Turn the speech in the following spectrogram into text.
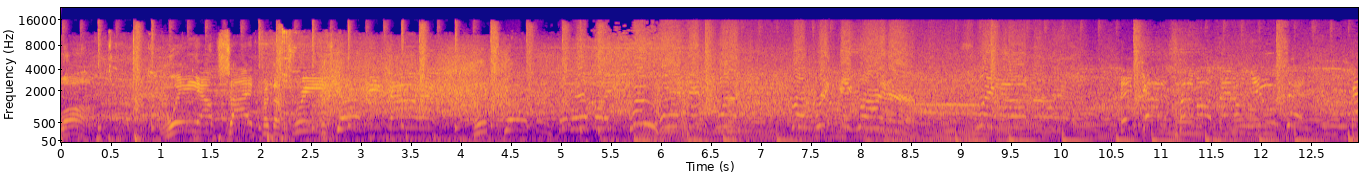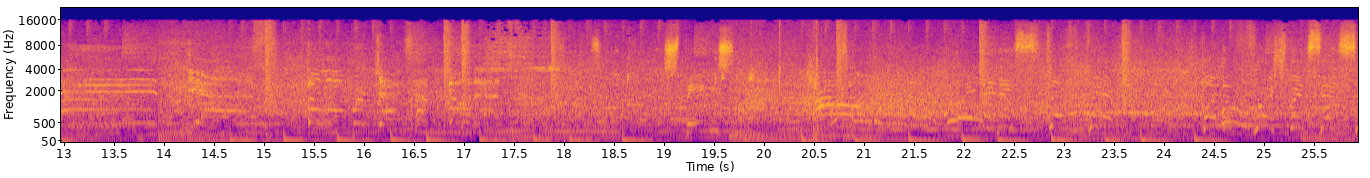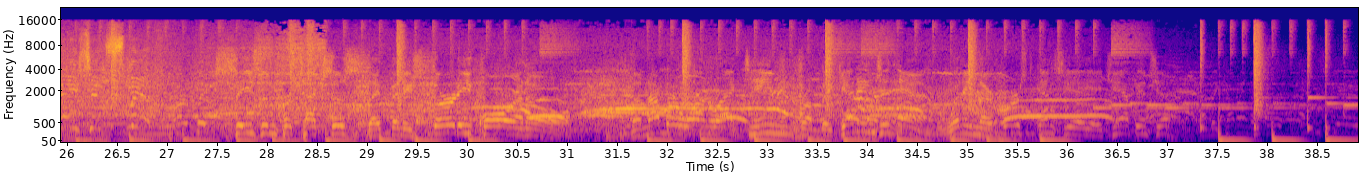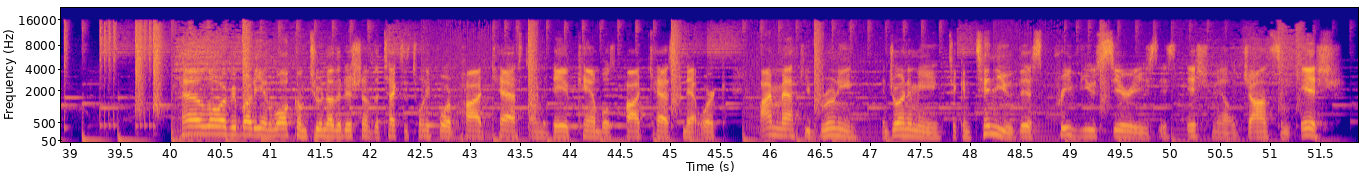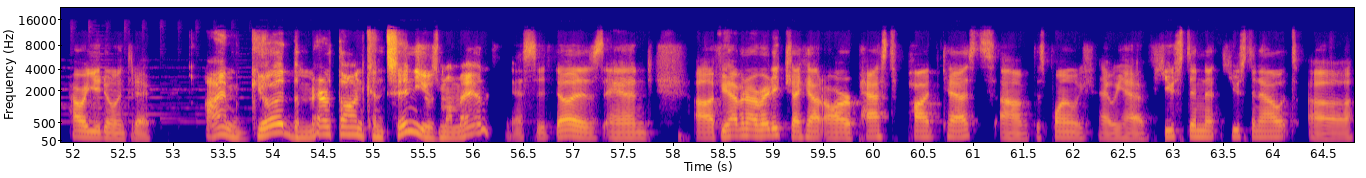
Long. Way outside for the three. It's good. It's good. So that might two-handed flush from Brittney Griner. Swing on the rim. They've got a timeout. They don't use it. And yes! The Lumberjacks have done it! Spins. And Perfect season for Texas. They finished 34 and 0. The number one ranked team from beginning to end, winning their first NCAA championship. Hello, everybody, and welcome to another edition of the Texas 24 podcast on the Dave Campbell's Podcast Network. I'm Matthew Bruni, and joining me to continue this preview series is Ishmael Johnson. Ish, how are you doing today? I'm good. The marathon continues, my man. Yes, it does. And uh, if you haven't already, check out our past podcasts. Um, at this point, we, we have Houston, Houston out, uh,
